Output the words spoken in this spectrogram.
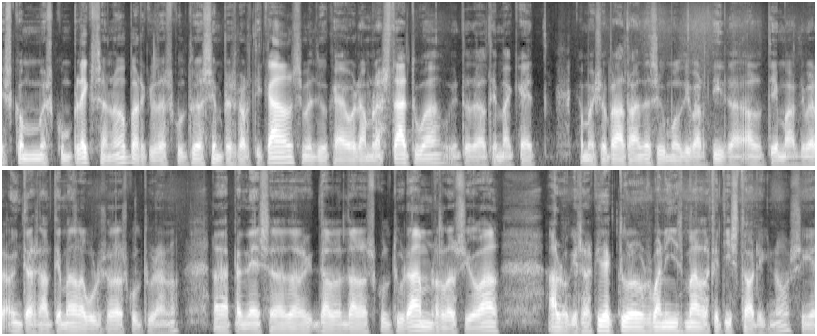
és com més complexa, no? perquè l'escultura sempre és vertical, sempre diu que veure amb l'estàtua, tot el tema aquest, que amb això, per altra banda, ha sigut molt divertida, el tema, o interessant el tema de l'evolució de l'escultura, no? la dependència de, de, de l'escultura en relació al, a lo que és l'arquitectura, l'urbanisme, el fet històric. No? O sigui,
